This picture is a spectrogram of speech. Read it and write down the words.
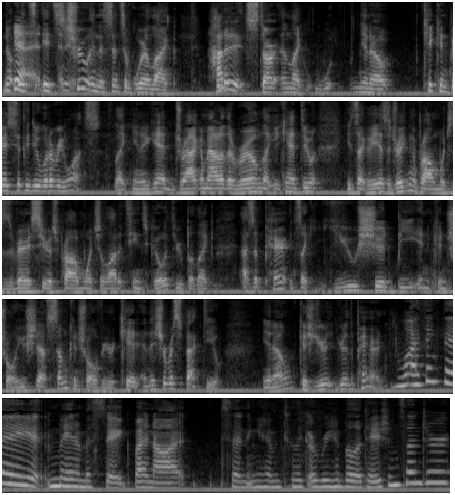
No, Yeah, it's it's anyway. true in the sense of where like how did it start and like w- you know Kid can basically do whatever he wants. Like you know you can't drag him out of the room. Like he can't do. He's like he has a drinking problem, which is a very serious problem, which a lot of teens go through. But like as a parent, it's like you should be in control. You should have some control over your kid, and they should respect you. You know because you're you're the parent. Well, I think they made a mistake by not sending him to like a rehabilitation center,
